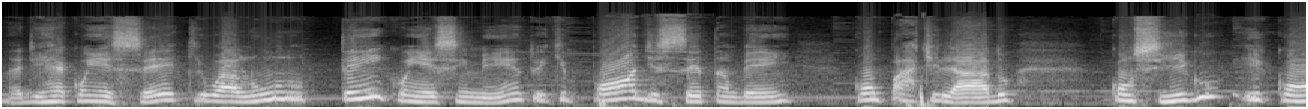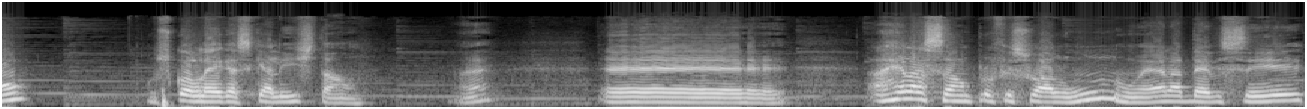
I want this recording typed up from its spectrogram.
né, de reconhecer que o aluno tem conhecimento e que pode ser também compartilhado consigo e com os colegas que ali estão. Né? É, a relação professor-aluno ela deve ser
